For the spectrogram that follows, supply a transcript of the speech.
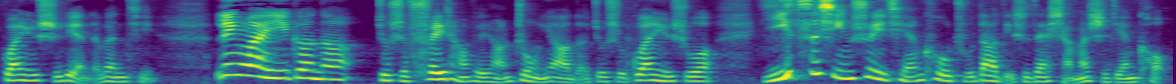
关于时点的问题。另外一个呢，就是非常非常重要的，就是关于说一次性税前扣除到底是在什么时间扣？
